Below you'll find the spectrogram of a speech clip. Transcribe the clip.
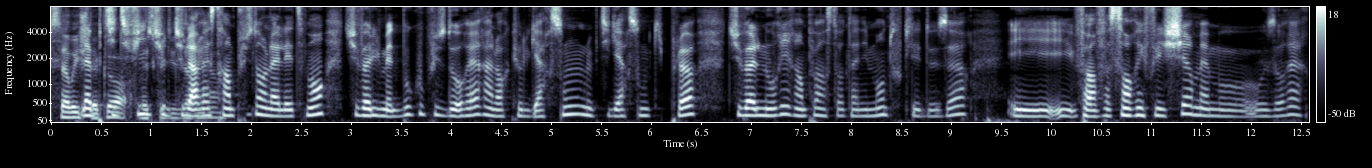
Ça, oui, je la suis d'accord, petite fille, tu, la restreins plus dans l'allaitement. Tu vas lui mettre beaucoup plus d'horaires, alors que le garçon, le petit garçon qui pleure, tu vas le nourrir un peu instantanément toutes les deux heures. Et, et- enfin, enfin, sans réfléchir même aux, aux horaires.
